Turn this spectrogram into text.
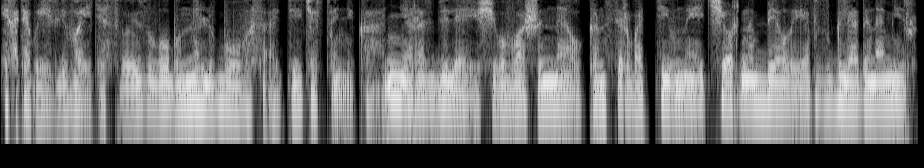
И хотя вы изливаете свою злобу на любого соотечественника, не разделяющего ваши неоконсервативные черно-белые взгляды на мир,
